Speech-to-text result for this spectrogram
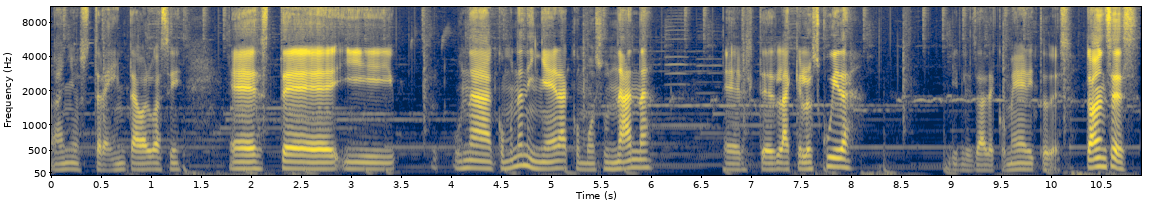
Años 30 o algo así. Este, y una, como una niñera, como su nana, este, es la que los cuida. Y les da de comer y todo eso. Entonces,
